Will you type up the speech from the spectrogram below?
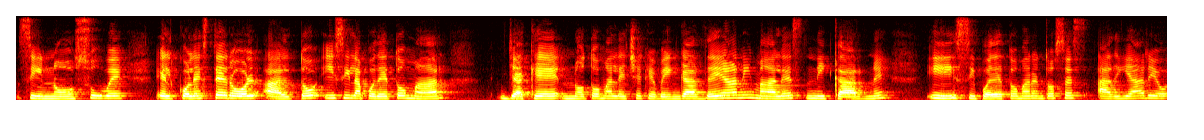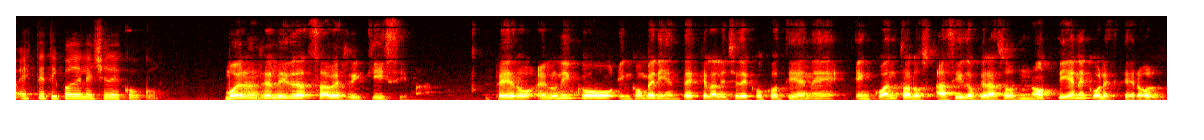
si no sube el colesterol alto y si la puede tomar ya que no toma leche que venga de animales ni carne y si puede tomar entonces a diario este tipo de leche de coco. Bueno, en realidad sabe riquísima pero el único inconveniente es que la leche de coco tiene, en cuanto a los ácidos grasos, no tiene colesterol.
